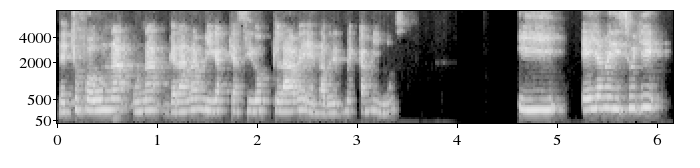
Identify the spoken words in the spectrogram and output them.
De hecho, fue una, una gran amiga que ha sido clave en abrirme caminos. Y ella me dice, oye,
